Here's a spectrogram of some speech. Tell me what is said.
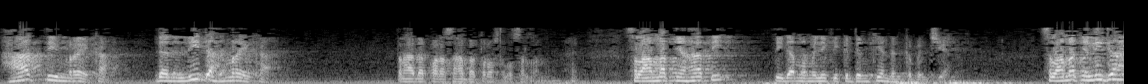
hati mereka dan lidah mereka terhadap para sahabat Rasulullah SAW. Selamatnya hati tidak memiliki kedengkian dan kebencian. Selamatnya lidah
